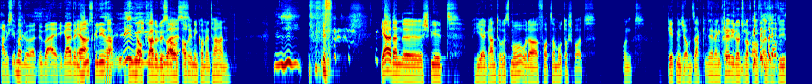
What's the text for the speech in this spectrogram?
Habe ich immer gehört, überall. Egal, wenn Ja. du News gelesen Ja, hast. ging ja auch gerade durchs Überall, Haus. auch in den Kommentaren. Ja, dann äh, spielt hier Gran Turismo oder Forza Motorsport und geht mir nicht auf den Sack. Ja, dann klär die Leute doch auf. Also die,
